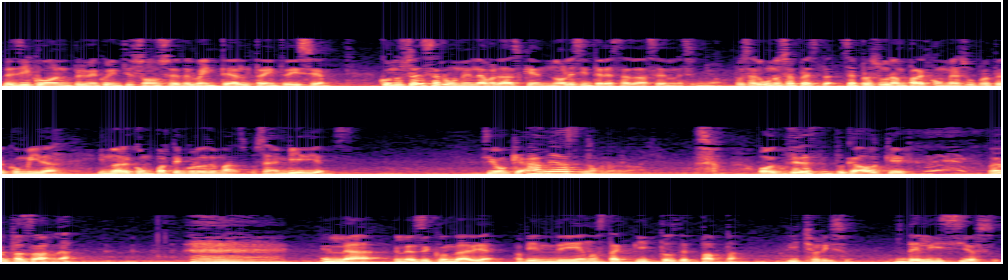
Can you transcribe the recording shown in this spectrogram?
Les dijo en 1 Corintios 11, del 20 al 30, dice, cuando ustedes se reúnen, la verdad es que no les interesa hacer en el Señor. Pues algunos se, presta- se apresuran para comer su propia comida y no le comparten con los demás. O sea, envidias. Como que, ah, me das... No, no, no. O si les ha tocado que... me pasaba en la, en la secundaria vendíamos taquitos de papa y chorizo. Deliciosos.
